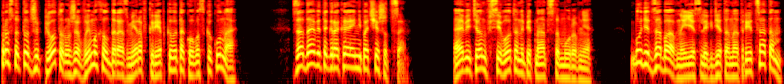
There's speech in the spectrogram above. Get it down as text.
Просто тот же Петр уже вымахал до размеров крепкого такого скакуна. Задавит игрока и не почешется. А ведь он всего-то на пятнадцатом уровне. Будет забавно, если где-то на тридцатом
